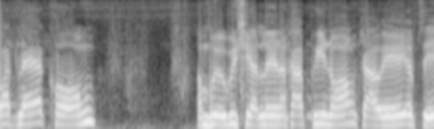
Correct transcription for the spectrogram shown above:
วัดแรกของอำเภอวิเชียรเลยนะครับ พี่น้องชาวเอฟซี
